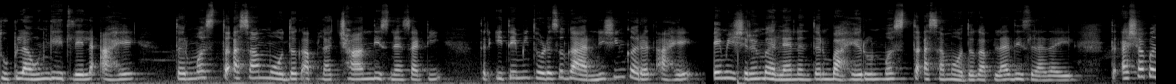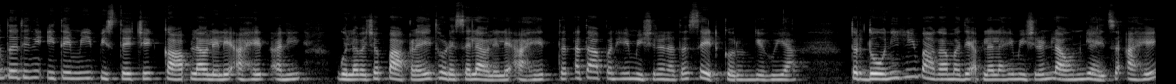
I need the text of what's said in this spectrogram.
तूप लावून घेतलेलं आहे. तर मस्त असा मोदक आपला छान दिसण्यासाठी. तर इथे मी थोडंसं गार्निशिंग करत आहे. हे मिश्रण भरल्यानंतर बाहेरून मस्त असा मोदक आपला दिसला जाईल. तर अशा पद्धतीने इथे मी पिस्त्याचे काप लावलेले आहेत आणि गुलाबाच्या पाकळ्याही थोड्याशा लावलेल्या आहेत. तर आता आपण हे मिश्रण आता सेट करून घेऊया. तर दोन्हीही भागामध्ये आपल्याला हे मिश्रण लावून घ्यायचं आहे.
